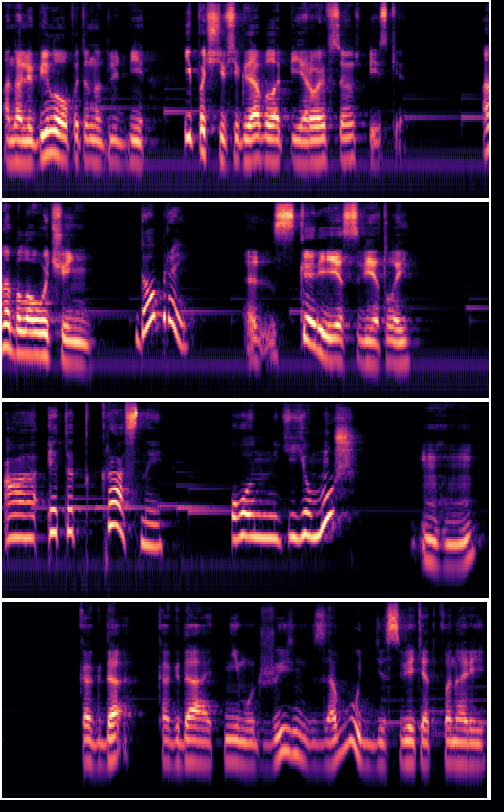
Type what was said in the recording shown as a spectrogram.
Она любила опыты над людьми и почти всегда была первой в своем списке. Она была очень... Добрый? Э, скорее светлой. А этот красный, он ее муж? Угу. Когда, когда отнимут жизнь, забудь, где светят фонари.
